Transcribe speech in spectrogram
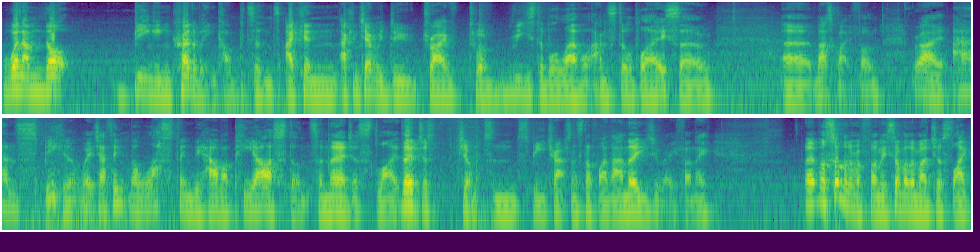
when I'm not being incredibly incompetent, I can I can generally do drive to a reasonable level and still play. So uh, that's quite fun, right? And speaking of which, I think the last thing we have are PR stunts, and they're just like they're just jumps and speed traps and stuff like that, and they're usually very funny. Uh, well, some of them are funny. Some of them are just like,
